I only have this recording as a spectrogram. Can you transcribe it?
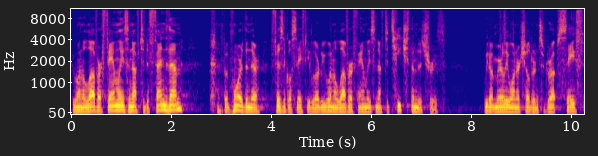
We want to love our families enough to defend them. But more than their physical safety, Lord, we want to love our families enough to teach them the truth. We don't merely want our children to grow up safe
